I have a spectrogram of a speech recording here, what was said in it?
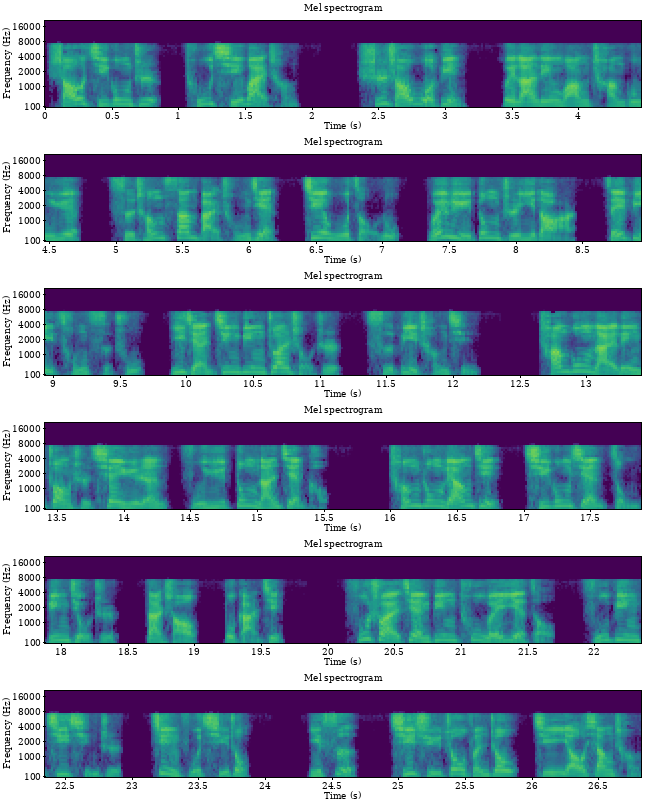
韶急攻之，屠其外城。时韶卧病，魏兰陵王长公曰：“此城三百重建，皆无走路，唯吕东直一道耳。”贼必从此出，以减精兵专守之，此必成擒。长公乃令壮士千余人伏于东南涧口，城中粮尽，齐攻县总兵救之，但韶不敢进。伏率见兵突围夜走，伏兵击擒之，尽伏其众。以四，其取周汾州及遥襄城，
